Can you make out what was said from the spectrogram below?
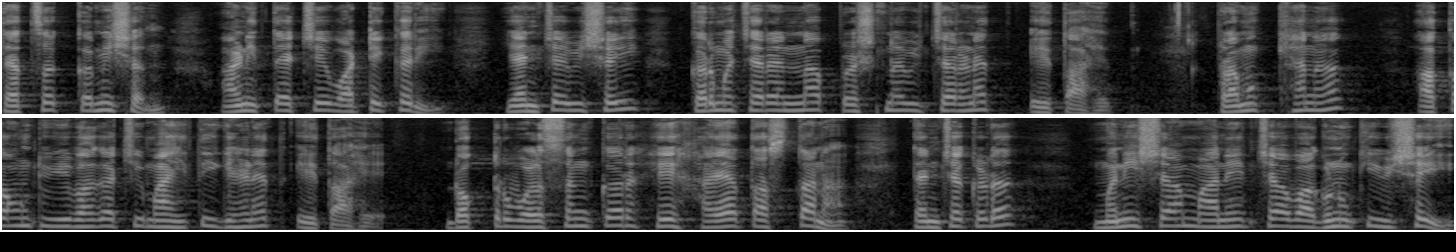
त्याचं कमिशन आणि त्याचे वाटेकरी यांच्याविषयी कर्मचाऱ्यांना प्रश्न विचारण्यात येत आहेत. प्रामुख्यानं अकाउंट विभागाची माहिती घेण्यात येत आहे. डॉक्टर वळसंकर हे हयात असताना त्यांच्याकडं मनीषा मानेच्या वागणुकीविषयी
